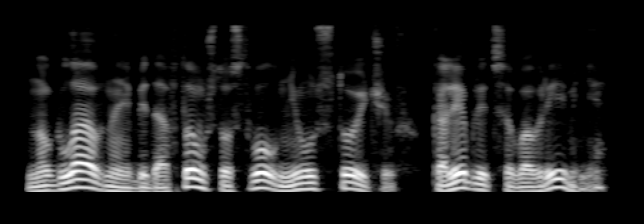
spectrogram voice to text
Но главная беда в том, что ствол неустойчив, колеблется во времени.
